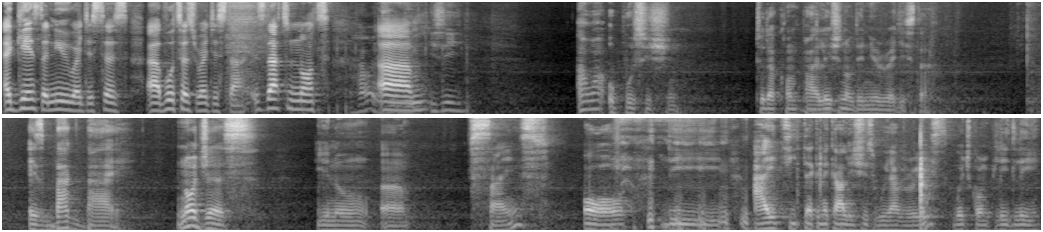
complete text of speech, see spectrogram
against the new registers, uh, voters register. Is that not? How is Um, it? See, our opposition to the compilation of the new register is backed by not just, you know, um, science or the IT technical issues we have raised, which completely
